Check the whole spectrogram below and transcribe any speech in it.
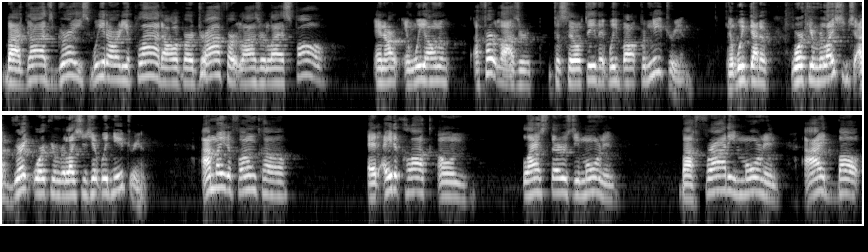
By God's grace, we had already applied all of our dry fertilizer last fall, and our and we own a, a fertilizer facility that we bought from Nutrien, and we've got a working relationship, a great working relationship with Nutrien. I made a phone call at eight o'clock on last Thursday morning. By Friday morning, I bought.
